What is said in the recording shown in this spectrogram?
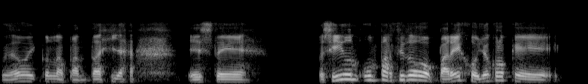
cuidado ahí con la pantalla. Este, pues sí, un, partido parejo. Yo creo que,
